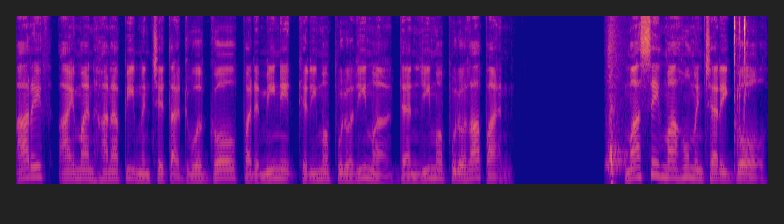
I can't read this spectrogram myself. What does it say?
Arif Aiman Hanapi mencetak dua gol pada minit ke-55 dan 58. Masih mahu mencari gol,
